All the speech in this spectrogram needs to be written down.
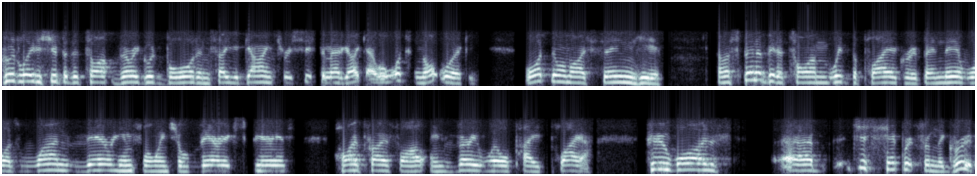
good leadership at the top, very good board, and so you're going through systematic. Okay, well, what's not working? What am I seeing here? And I spent a bit of time with the player group, and there was one very influential, very experienced high profile and very well paid player who was uh, just separate from the group.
